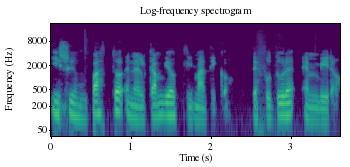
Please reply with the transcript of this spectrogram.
y su impacto en el cambio climático, de Future Enviro.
